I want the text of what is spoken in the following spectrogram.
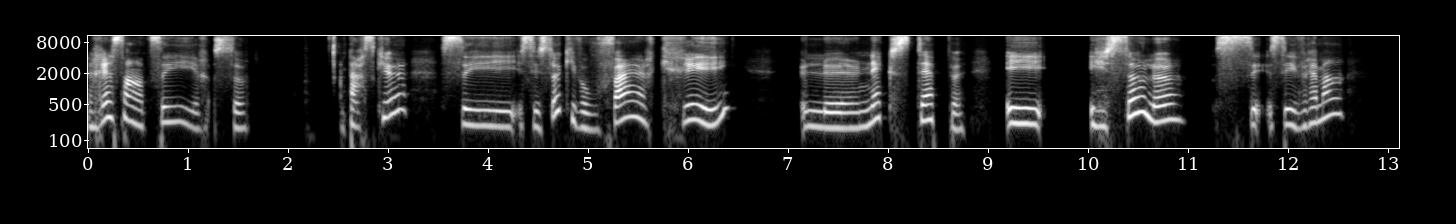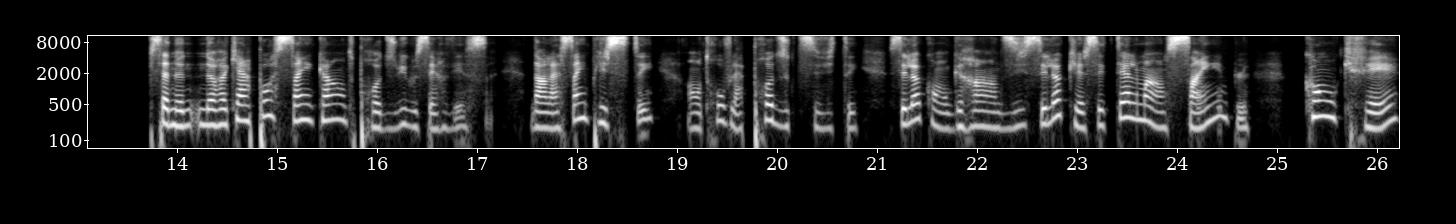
ressentir ça. Parce que c'est ça qui va vous faire créer le next step. Et, et ça, là, c'est vraiment, ça ne, ne, requiert pas 50 produits ou services. Dans la simplicité, on trouve la productivité. C'est là qu'on grandit. C'est là que c'est tellement simple, concret,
